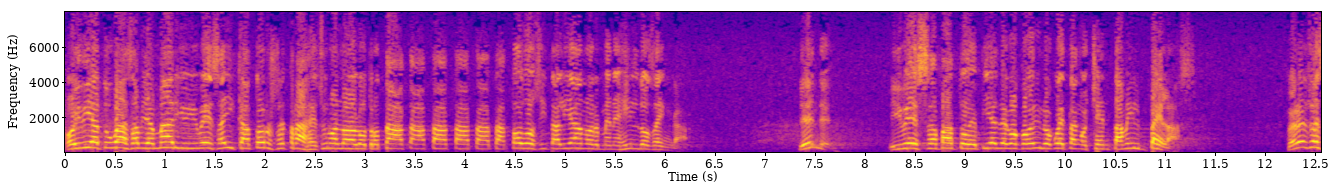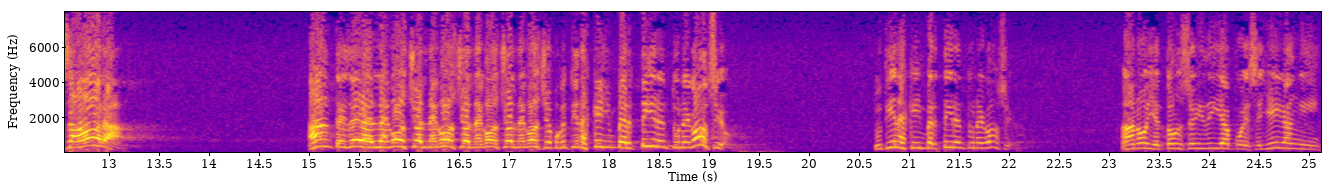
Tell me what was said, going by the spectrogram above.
Hoy día tú vas a Mario y ves ahí 14 trajes, uno al lado del otro, ta, ta, ta, ta, ta, ta, todos italianos, Hermenegildo Zenga. ¿Entiendes? Y ves zapatos de piel de cocodrilo cuestan 80 mil pelas. Pero eso es ahora. Antes era el negocio, el negocio, el negocio, el negocio, porque tienes que invertir en tu negocio. Tú tienes que invertir en tu negocio. Ah, no, y entonces hoy día pues se llegan y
